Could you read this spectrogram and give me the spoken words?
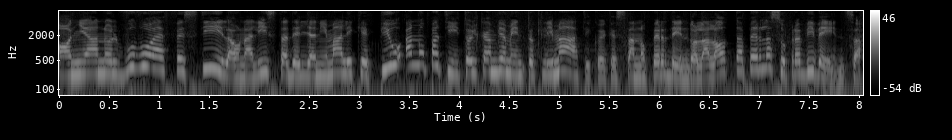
Ogni anno il WWF stila una lista degli animali che più hanno patito il cambiamento climatico e che stanno perdendo la lotta per la sopravvivenza.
